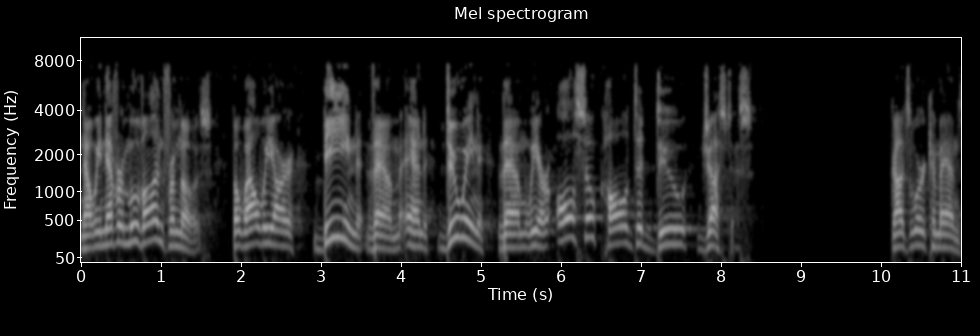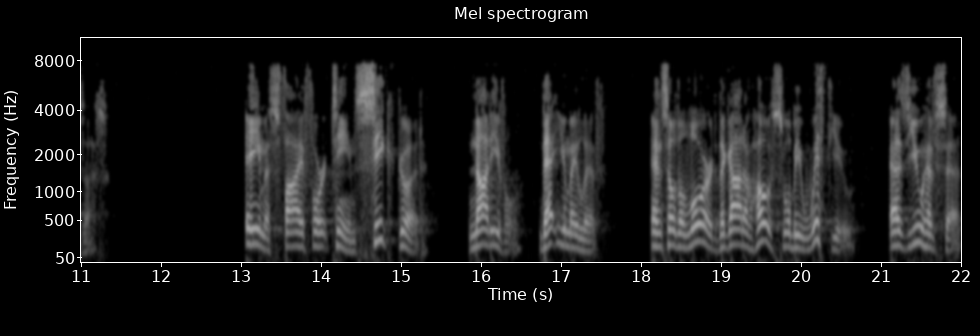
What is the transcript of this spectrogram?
Now, we never move on from those. But while we are being them and doing them, we are also called to do justice. God's word commands us. Amos 5:14 Seek good, not evil, that you may live. And so the Lord, the God of hosts, will be with you, as you have said.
